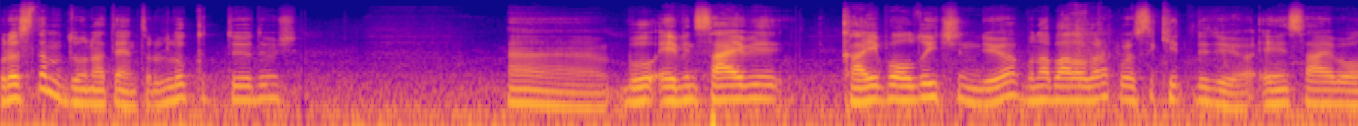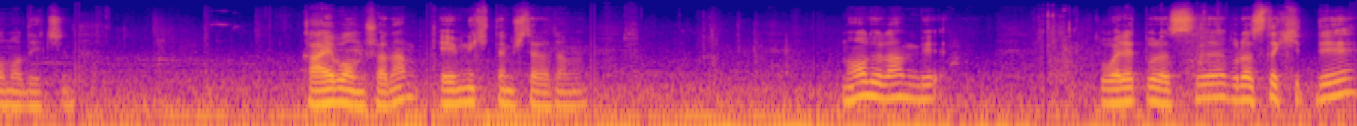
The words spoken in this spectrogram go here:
Burası da mı do not enter? Look diyor demiş. Ha, bu evin sahibi kayıp olduğu için diyor. Buna bağlı olarak burası kilitli diyor. Evin sahibi olmadığı için. Kaybolmuş adam. Evini kilitlemişler adamın. Ne oluyor lan bir tuvalet burası. Burası da kilitli.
